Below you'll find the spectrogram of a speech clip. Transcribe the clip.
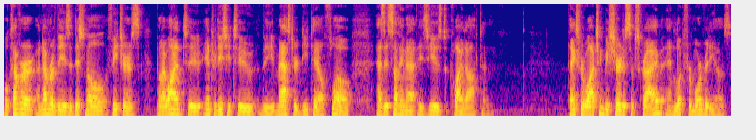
we'll cover a number of these additional features, but I wanted to introduce you to the master detail flow as it's something that is used quite often. Thanks for watching. Be sure to subscribe and look for more videos.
